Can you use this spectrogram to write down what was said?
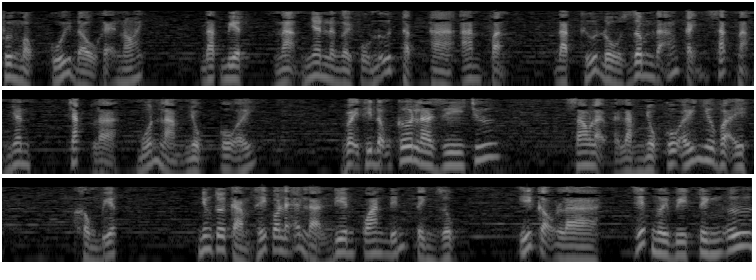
Phương Mộc cúi đầu khẽ nói. Đặc biệt, nạn nhân là người phụ nữ thật thà an phận, đặt thứ đồ dâm đãng cảnh sát nạn nhân, chắc là muốn làm nhục cô ấy. Vậy thì động cơ là gì chứ? Sao lại phải làm nhục cô ấy như vậy? Không biết, nhưng tôi cảm thấy có lẽ là liên quan đến tình dục. Ý cậu là giết người vì tình ư?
